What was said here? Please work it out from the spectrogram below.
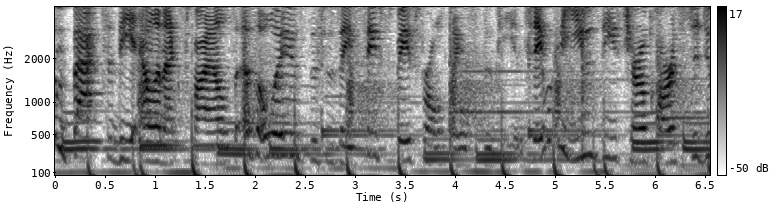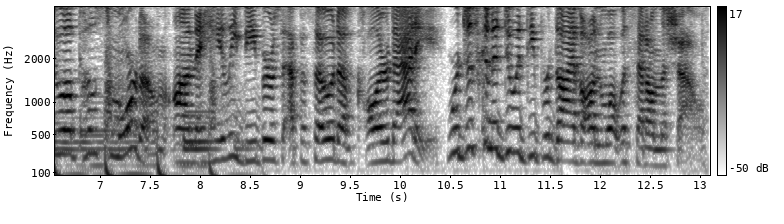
Welcome back to the LNX Files. As always, this is a safe space for all things spooky, and today we're going to use these tarot cards to do a post-mortem on Hailey Bieber's episode of Call Her Daddy. We're just going to do a deeper dive on what was said on the show.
